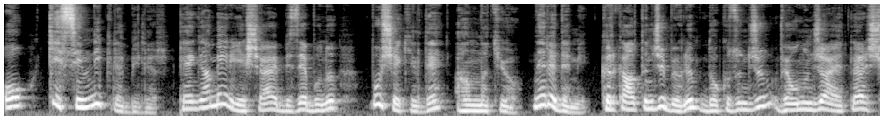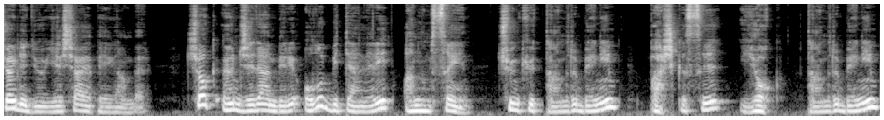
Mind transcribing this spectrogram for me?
O kesinlikle bilir. Peygamber Yeşaya bize bunu bu şekilde anlatıyor. Nerede mi? 46. bölüm 9. ve 10. ayetler şöyle diyor Yeşaya peygamber. Çok önceden beri olup bitenleri anımsayın. Çünkü Tanrı benim, başkası yok. Tanrı benim,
